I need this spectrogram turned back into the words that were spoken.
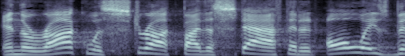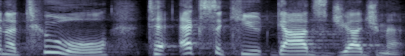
And the rock was struck by the staff that had always been a tool to execute God's judgment.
